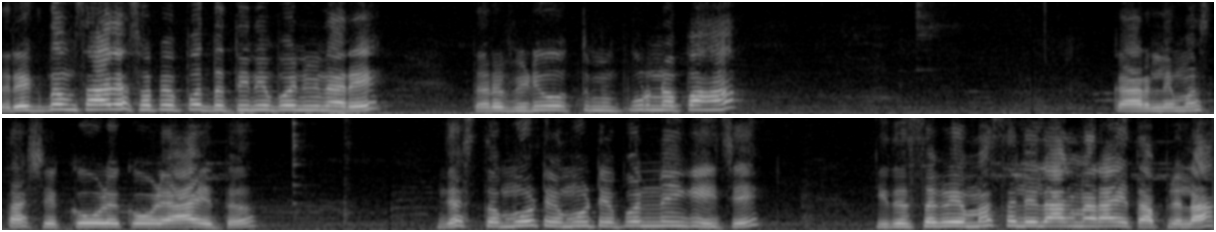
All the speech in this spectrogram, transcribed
तर एकदम साध्या सोप्या पद्धतीने बनविणार आहे. तर व्हिडिओ तुम्ही पूर्ण पहा. कारले मस्त असे कवळे कवळे आहेत. जास्त मोठे मोठे पण नाही घ्यायचे. इथं सगळे मसाले लागणार आहेत आपल्याला.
